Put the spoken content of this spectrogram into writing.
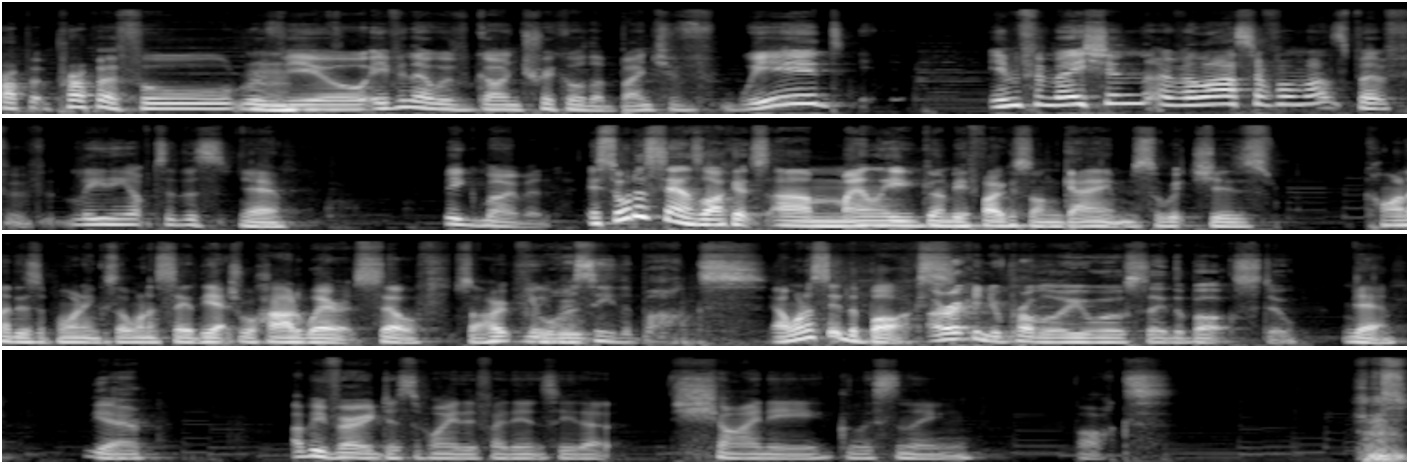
Proper proper full Hmm. reveal. Even though we've gone trickled a bunch of weird information over the last several months, but f- f- leading up to this Yeah. big moment. It sort of sounds like it's um, mainly going to be focused on games, which is kind of disappointing because I want to see the actual hardware itself. So hopefully, You want to see the box? I want to see the box. I reckon you probably will see the box still. yeah, Yeah. I'd be very disappointed if I didn't see that shiny, glistening box.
